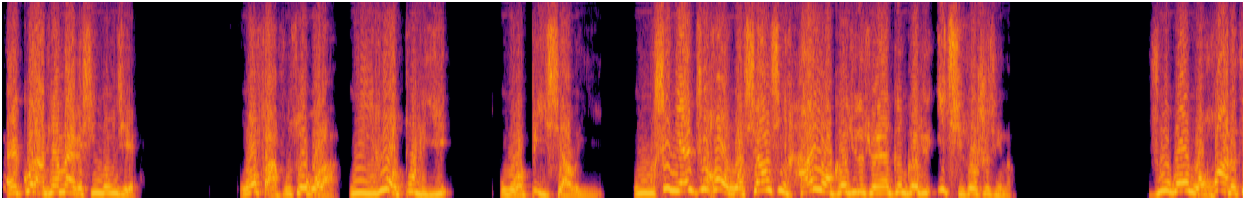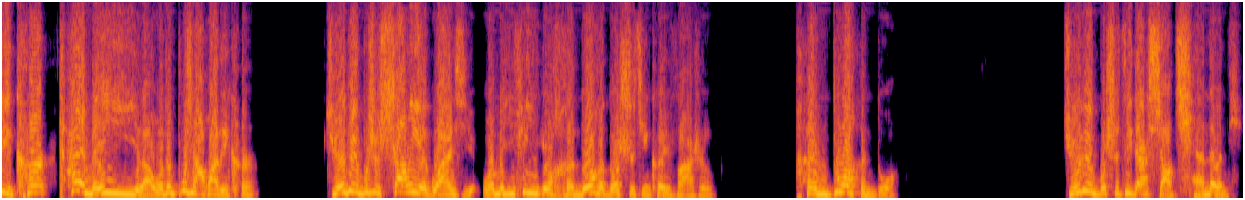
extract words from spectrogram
哎，过两天卖个新东西，我反复说过了，你若不离，我必相依。五十年之后，我相信还有格局的学员跟格局一起做事情呢。如果我画的这坑太没意义了，我都不想画这坑。绝对不是商业关系，我们一定有很多很多事情可以发生，很多很多。绝对不是这点小钱的问题，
